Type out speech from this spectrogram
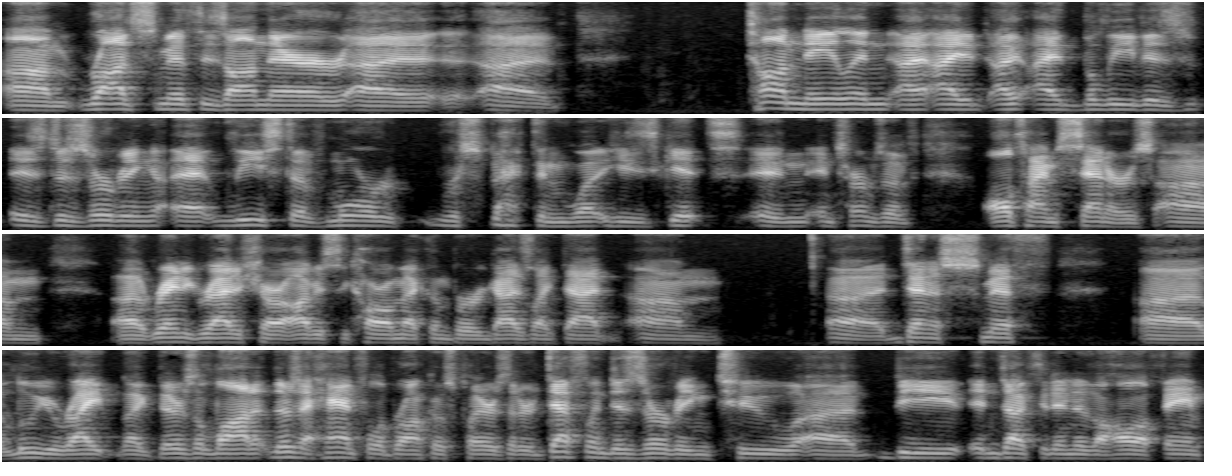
Um, Rod Smith is on there. Uh, uh, Tom Nalen, I, I, I believe is is deserving at least of more respect than what he gets in in terms of all time centers. Um, uh, Randy Gradishar, obviously Karl Mecklenburg, guys like that. Um, uh, Dennis Smith uh, Louis Wright. Like there's a lot of there's a handful of Broncos players that are definitely deserving to uh, be inducted into the Hall of Fame.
